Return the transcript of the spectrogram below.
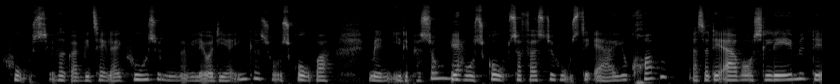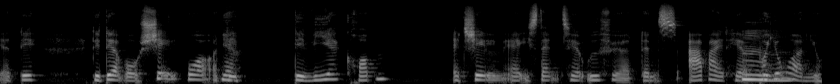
hus. Jeg ved godt, vi taler ikke huse nu, når vi laver de her indkaldshoroskoper, men i det personlige ja. horoskop, så første hus, det er jo kroppen. Altså det er vores læme, det er det, det er der, vores sjæl bor, og det, ja det er via kroppen, at sjælen er i stand til at udføre dens arbejde her mm. på jorden jo.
